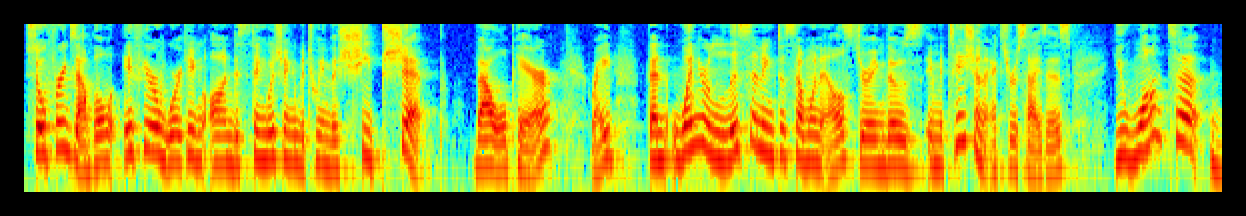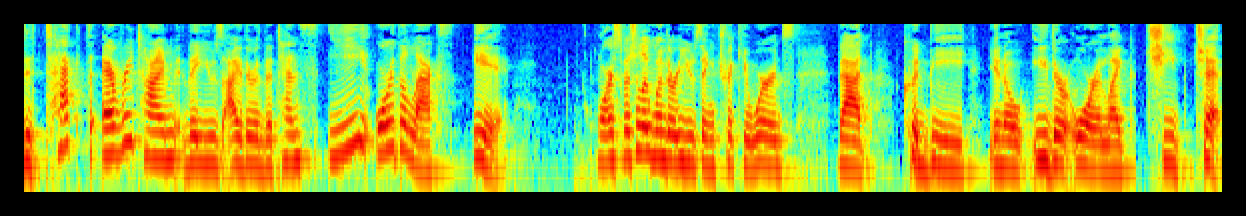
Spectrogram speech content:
So, for example, if you're working on distinguishing between the sheep ship vowel pair, right? Then when you're listening to someone else during those imitation exercises, you want to detect every time they use either the tense e or the lax e. Or especially when they're using tricky words that could be, you know, either or like cheap chip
